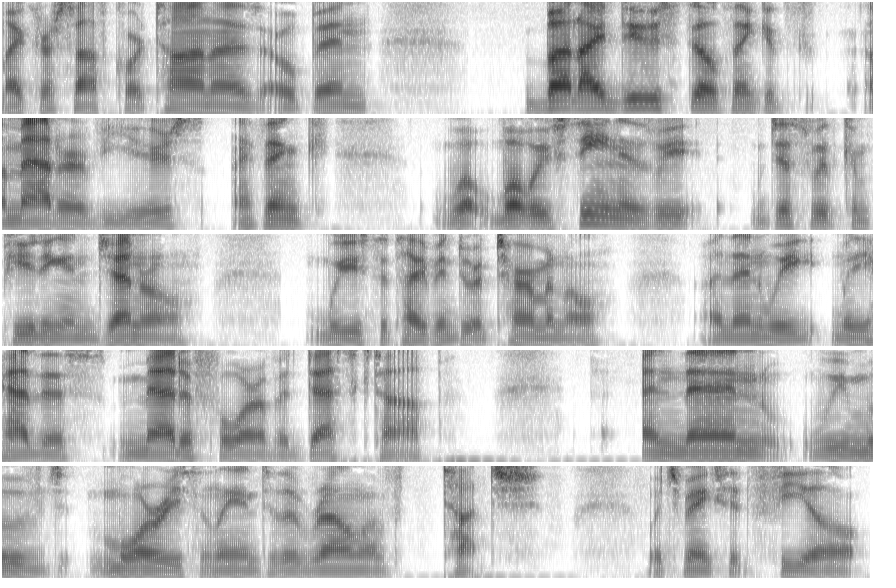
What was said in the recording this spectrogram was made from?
Microsoft Cortana is open. But I do still think it's a matter of years. I think what what we've seen is we just with computing in general, we used to type into a terminal and then we we had this metaphor of a desktop. And then we moved more recently into the realm of touch which makes it feel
